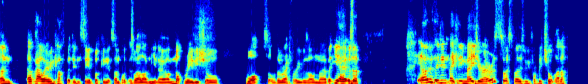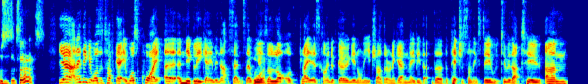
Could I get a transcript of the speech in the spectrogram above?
And uh, how Erin Cuthbert didn't see a booking at some point as well. I'm, you know, I'm not really sure what sort of the referee was on there, but yeah, it was a. You know, they didn't make any major errors, so I suppose we probably chalk that up as a success. Yeah, and I think it was a tough game. It was quite a, a niggly game in that sense. There oh, was yeah. a lot of players kind of going in on each other, and again, maybe that the the pitch has something to do do with that too. Um,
